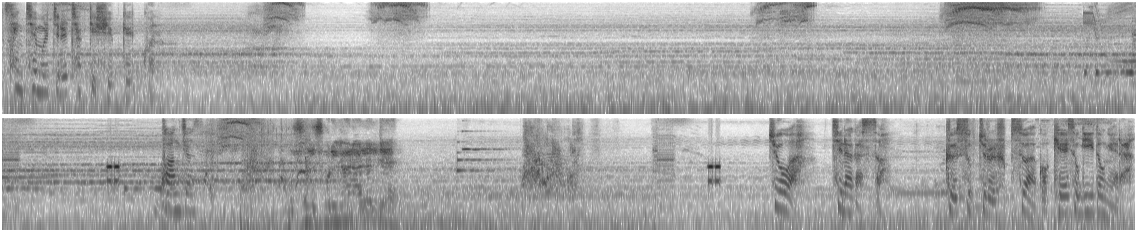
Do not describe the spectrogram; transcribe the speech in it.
생체 물질을 찾기 쉽겠군. 광전 무슨 소리가 났는데? 좋아, 지나갔어. 그 숙주를 흡수하고 계속 이동해라.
